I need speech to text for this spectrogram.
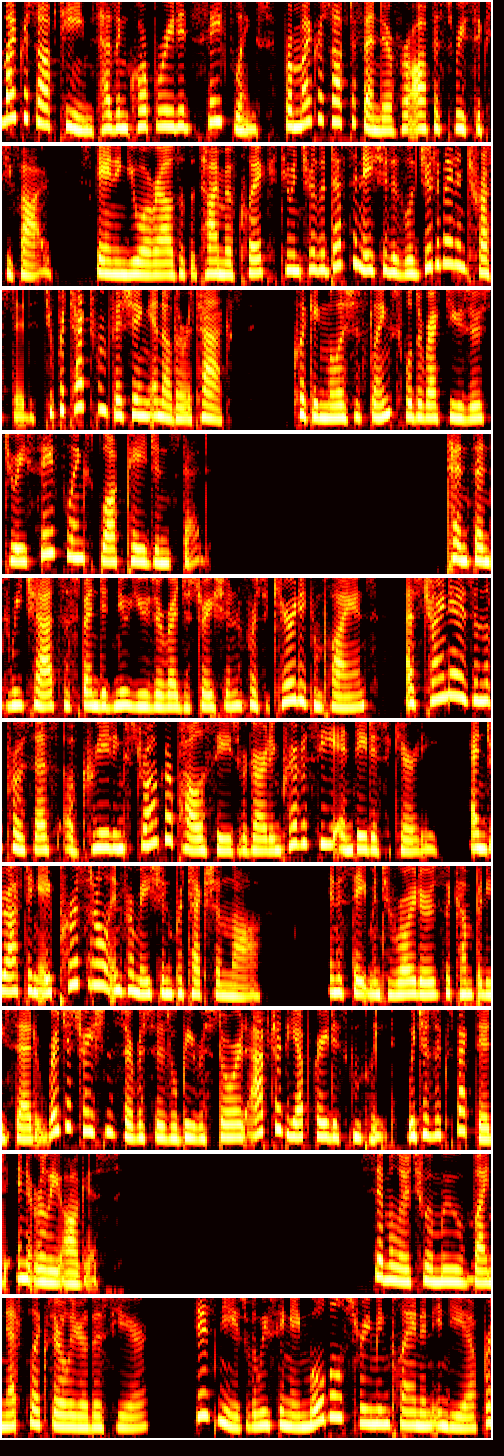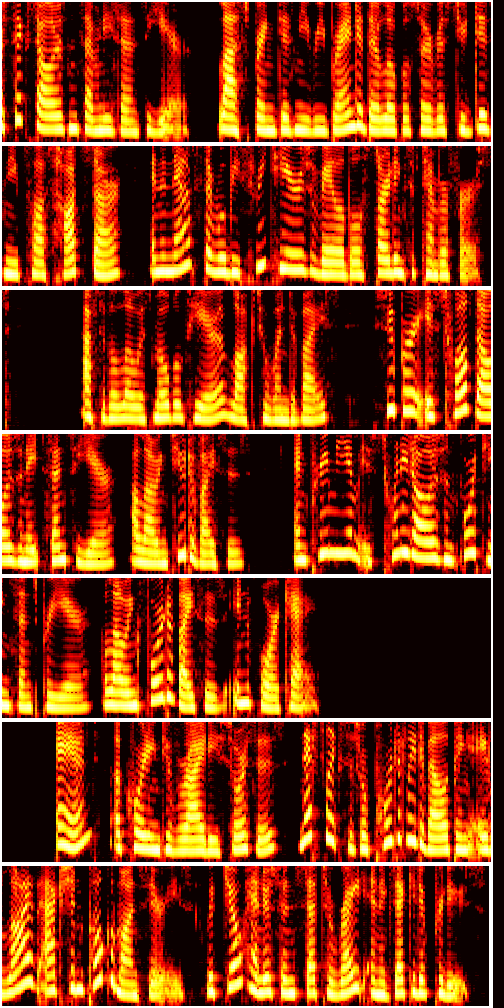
Microsoft Teams has incorporated safe links from Microsoft Defender for Office 365 scanning URLs at the time of click to ensure the destination is legitimate and trusted to protect from phishing and other attacks. Clicking malicious links will direct users to a safe links block page instead. Tencent's WeChat suspended new user registration for security compliance as China is in the process of creating stronger policies regarding privacy and data security and drafting a personal information protection law. In a statement to Reuters, the company said registration services will be restored after the upgrade is complete, which is expected in early August. Similar to a move by Netflix earlier this year, Disney is releasing a mobile streaming plan in India for $6.70 a year. Last spring, Disney rebranded their local service to Disney Plus Hotstar and announced there will be three tiers available starting September 1st. After the lowest mobile tier, locked to one device, Super is $12.08 a year, allowing two devices, and Premium is $20.14 per year, allowing four devices in 4K. And, according to Variety sources, Netflix is reportedly developing a live action Pokemon series, with Joe Henderson set to write and executive produce.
